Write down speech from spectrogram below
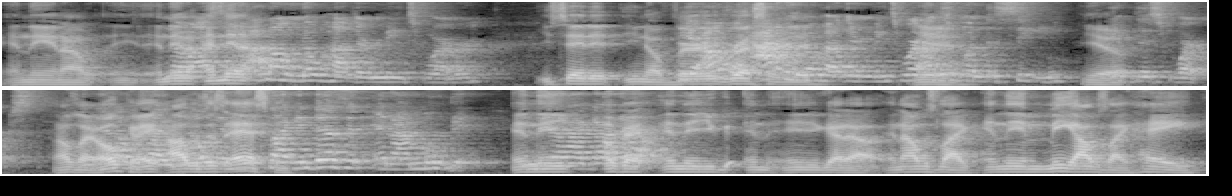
And then I, and then, No, I and said then I don't know how their meets were. You said it, you know, very yeah, I was like, I don't know how their meets were. I just Yeah. wanted to see Yeah. if this works. I was like, And okay, I was no, just it asking. like it doesn't, and I moved it. and then, I got okay, out. and then you and, and you got out, and I was like, and then me, I was like, hey,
